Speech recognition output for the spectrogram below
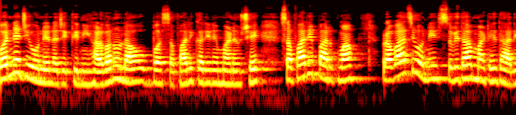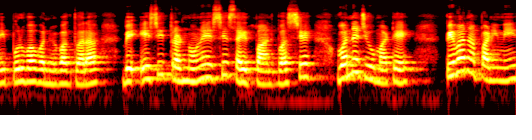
વન્યજીવોને નજીકથી નિહાળવાનો લાવો બસ સફારી કરીને માણ્યો છે. સફારી પાર્કમાં પ્રવાસીઓની સુવિધા માટે ધારી પૂર્વ વન વિભાગ દ્વારા બે એસી ત્રણ નોન એસી સહિત પાંચ બસ છે. વન્યજીવો માટે પીવાના પાણીની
